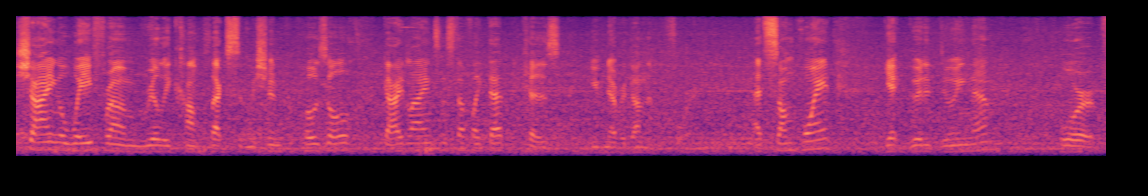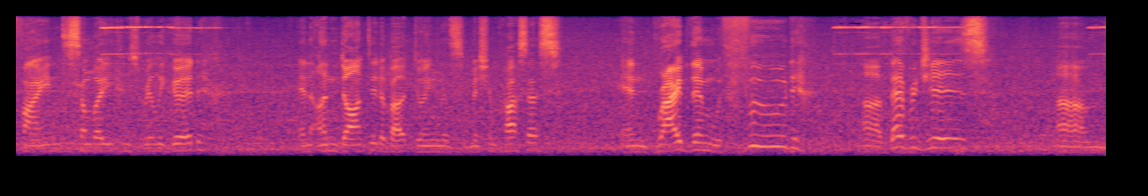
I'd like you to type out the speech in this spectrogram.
shying away from really complex submission proposal guidelines and stuff like that because you've never done them before. At some point, get good at doing them or find somebody who's really good and undaunted about doing the submission process and bribe them with food, uh, beverages, um,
